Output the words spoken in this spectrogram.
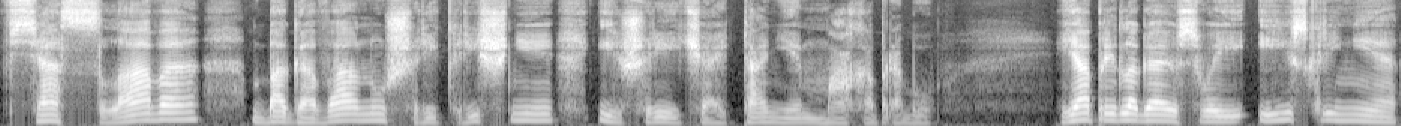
Вся слава Бхагавану Шри Кришне и Шри Чайтанье Махапрабху. Я предлагаю свои искренние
